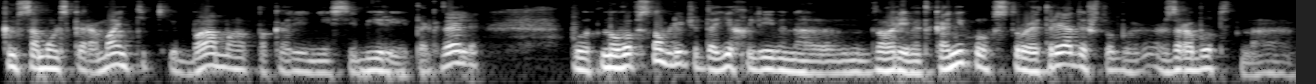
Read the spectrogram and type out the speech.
комсомольской романтики, Бама, покорение Сибири и так далее. Вот. Но в основном люди доехали именно во время каникул, строят ряды, чтобы заработать на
